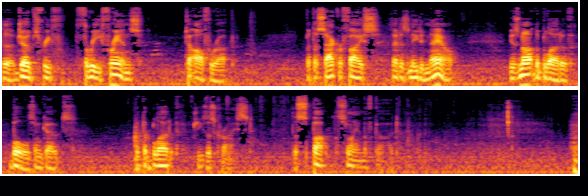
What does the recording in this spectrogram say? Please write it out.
the Job's three, three friends to offer up. But the sacrifice that is needed now is not the blood of bulls and goats, but the blood of Jesus Christ, the spotless Lamb of God.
